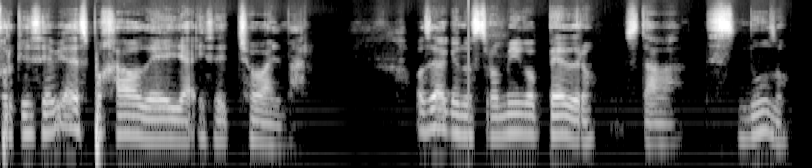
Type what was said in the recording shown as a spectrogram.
porque se había despojado de ella y se echó al mar. O sea que nuestro amigo Pedro estaba desnudo,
